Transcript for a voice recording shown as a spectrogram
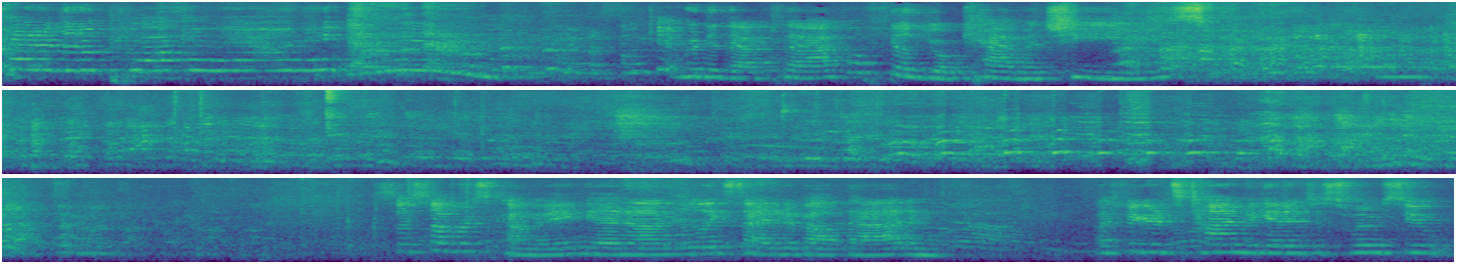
that a little plaque in there, honey? I'll get rid of that plaque. I'll fill your cavities. so summer's coming, and I'm really excited about that. And I figured it's time to get into swimsuit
